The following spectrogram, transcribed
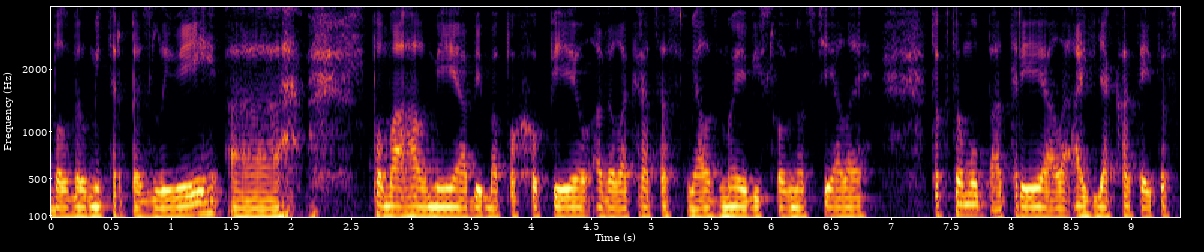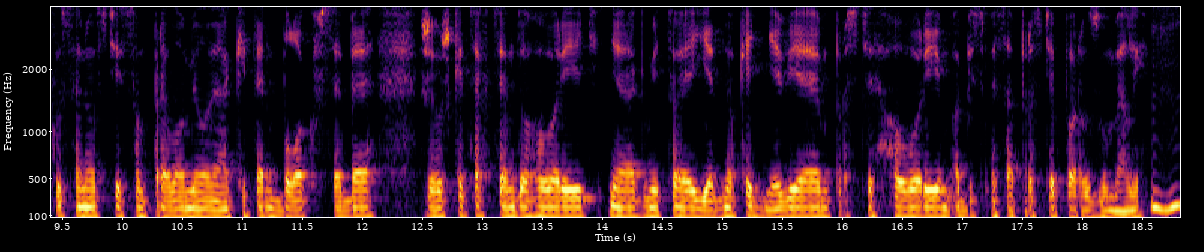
bol veľmi trpezlivý a pomáhal mi, aby ma pochopil a veľakrát sa smial z mojej výslovnosti, ale to k tomu patrí, ale aj vďaka tejto skúsenosti som prelomil nejaký ten blok v sebe, že už keď sa chcem dohovoriť, nejak mi to je jedno, keď neviem, proste hovorím, aby sme sa proste porozumeli. Mm-hmm.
